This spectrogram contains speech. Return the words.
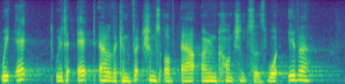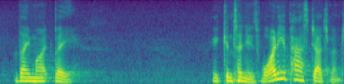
we act, we're to act out of the convictions of our own consciences, whatever they might be. He continues, Why do you pass judgment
